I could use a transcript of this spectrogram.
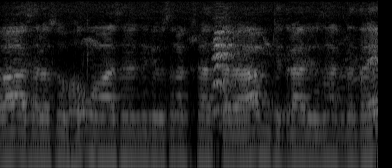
सर. सरसो भौम सरस दिवस नक्षत्राम चित्रा दिवस नक्षत्रे।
